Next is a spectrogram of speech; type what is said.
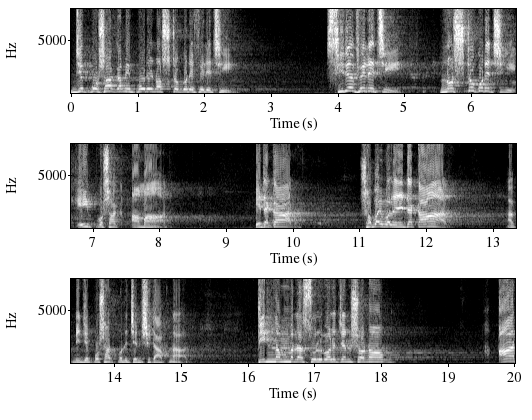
যে পোশাক আমি পরে নষ্ট করে ফেলেছি, ছিঁড়ে ফেলেছি, নষ্ট করেছি, এই পোশাক আমার। এটা কার? সবাই বলেন, এটা কার? আপনি যে পোশাক পরেছেন, সেটা আপনার। তিন নম্বর রাসুল বলেছেন সনম আর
